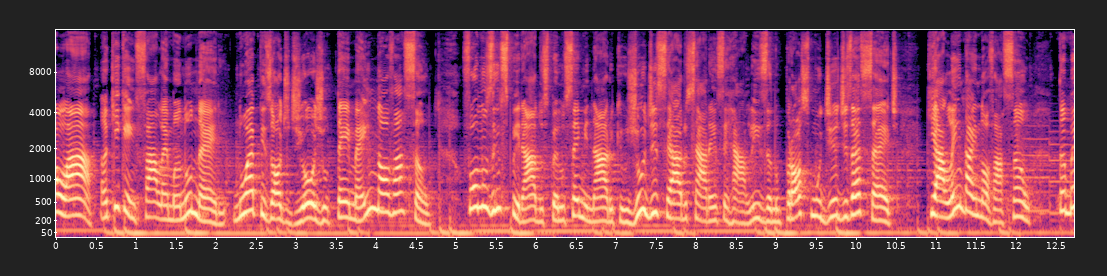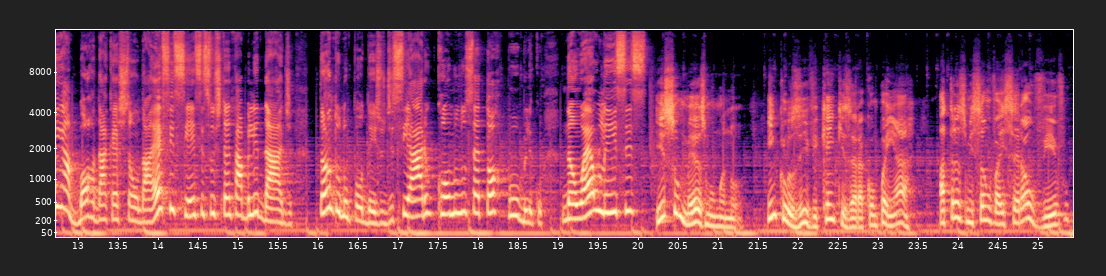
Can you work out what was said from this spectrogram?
Olá, aqui quem fala é Manu Neri. No episódio de hoje o tema é inovação. Fomos inspirados pelo seminário que o Judiciário Cearense realiza no próximo dia 17, que além da inovação, também aborda a questão da eficiência e sustentabilidade, tanto no Poder Judiciário como no setor público. Não é, Ulisses? Isso mesmo, Manu. Inclusive, quem quiser acompanhar, a transmissão vai ser ao vivo,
